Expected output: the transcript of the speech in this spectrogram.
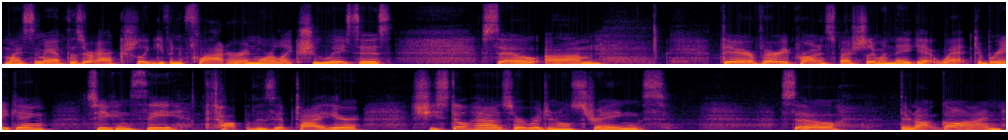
My Samantha's are actually even flatter and more like shoelaces. So um, they're very prone, especially when they get wet, to breaking. So you can see the top of the zip tie here. She still has her original strings. So they're not gone,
